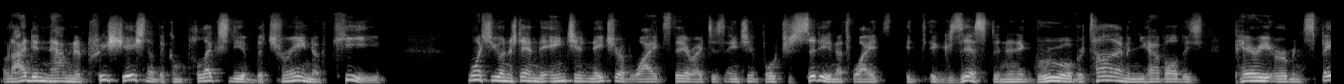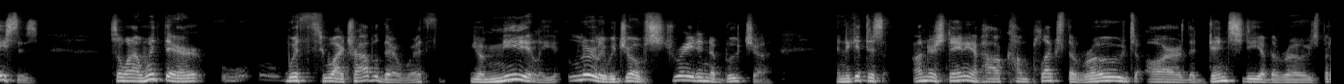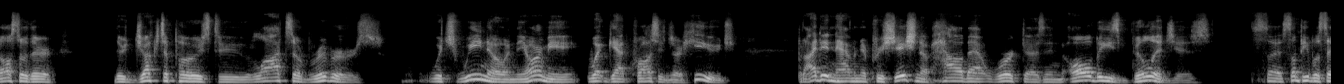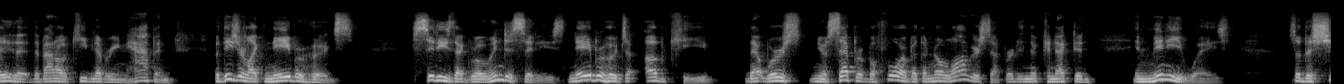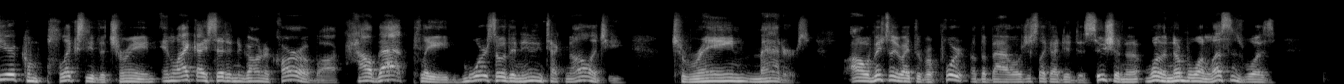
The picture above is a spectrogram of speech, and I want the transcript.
but I didn't have an appreciation of the complexity of the terrain of Kiev once you understand the ancient nature of why it's there, right? This ancient fortress city, and that's why it exists. And then it grew over time, and you have all these peri-urban spaces. So when I went there with who I traveled there with, you immediately, literally, we drove straight into Bucha, and to get this understanding of how complex the roads are, the density of the roads, but also they're they're juxtaposed to lots of rivers, which we know in the army, wet gap crossings are huge but I didn't have an appreciation of how that worked as in all these villages. So some people say that the Battle of Kiev never even happened, but these are like neighborhoods, cities that grow into cities, neighborhoods of Kiev that were you know separate before, but they're no longer separate and they're connected in many ways. So the sheer complexity of the terrain, and like I said in Nagorno Karabakh, how that played more so than any technology, terrain matters. I'll eventually write the report of the battle, just like I did to Shusha. And one of the number one lessons was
